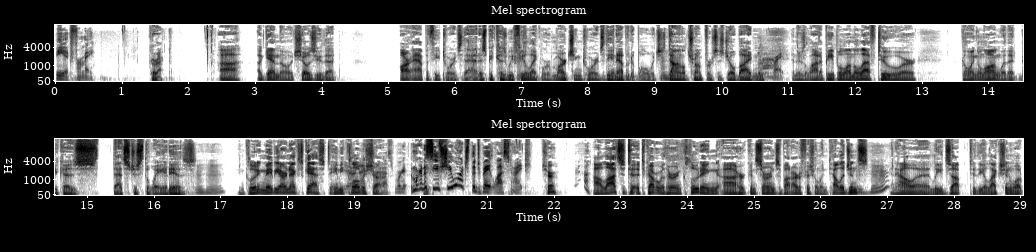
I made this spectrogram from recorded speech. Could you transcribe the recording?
be it for me. Correct. Uh, again, though, it shows you that our apathy towards that is because we feel like we're marching towards the inevitable, which is Donald Trump versus Joe Biden. Right. And there's a lot of people on the left, too, who are going along with it because that's just the way it is. Including maybe our next guest, Amy Klobuchar. Yes, We're, we're going to see if she watched the debate last night. Sure. Uh, lots to, to cover with her, including uh, her concerns about artificial intelligence and how uh, it leads up to the election, what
